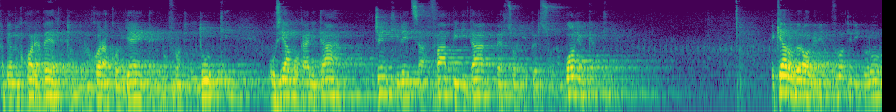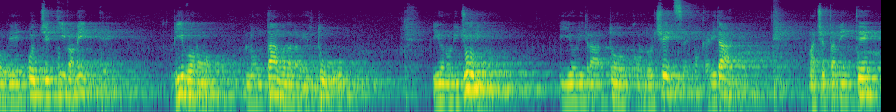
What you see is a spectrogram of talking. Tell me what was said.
abbiamo il cuore aperto, abbiamo il cuore accogliente nei confronti di tutti, usiamo carità, gentilezza, affabilità verso ogni persona, buoni o cattivi. È chiaro però che nei confronti di coloro che oggettivamente vivono lontano dalla virtù, io non li giudico, io li tratto con dolcezza e con carità, ma certamente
